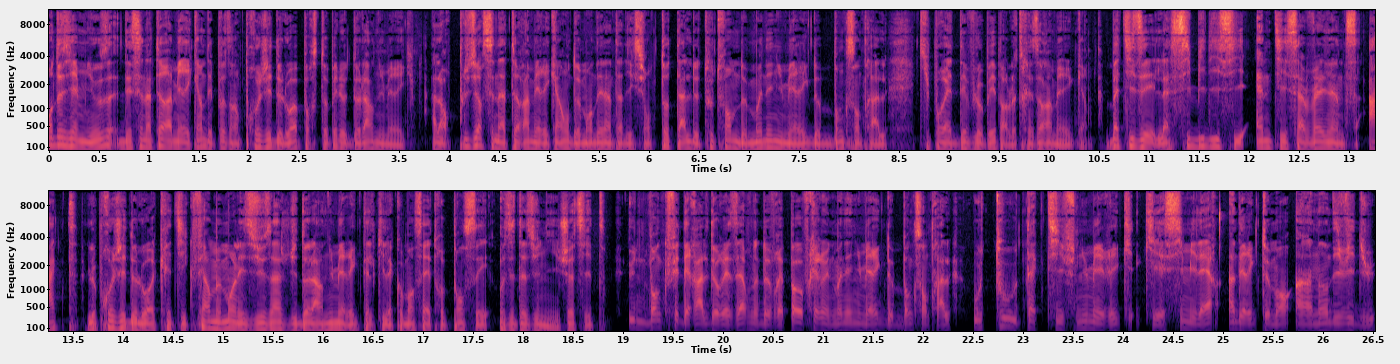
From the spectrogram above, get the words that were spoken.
En deuxième news, des sénateurs américains déposent un projet de loi pour stopper le dollar numérique. Alors, plusieurs sénateurs américains ont demandé l'interdiction totale de toute forme de monnaie numérique de banque centrale qui pourrait être développée par le Trésor américain. Baptisé la CBDC Anti-Surveillance Act, le projet de loi critique fermement les usages du dollar numérique tel qu'il a commencé à être pensé aux États-Unis. Je cite. Une banque fédérale de réserve ne devrait pas offrir une monnaie numérique de banque centrale ou tout actif numérique qui est similaire indirectement à un individu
